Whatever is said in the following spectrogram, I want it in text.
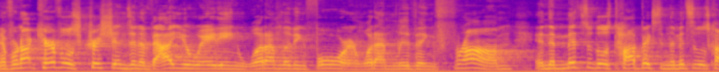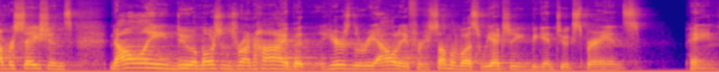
And if we're not careful as Christians in evaluating what I'm living for and what I'm living from, in the midst of those topics, in the midst of those conversations, not only do emotions run high, but here's the reality for some of us, we actually begin to experience pain.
